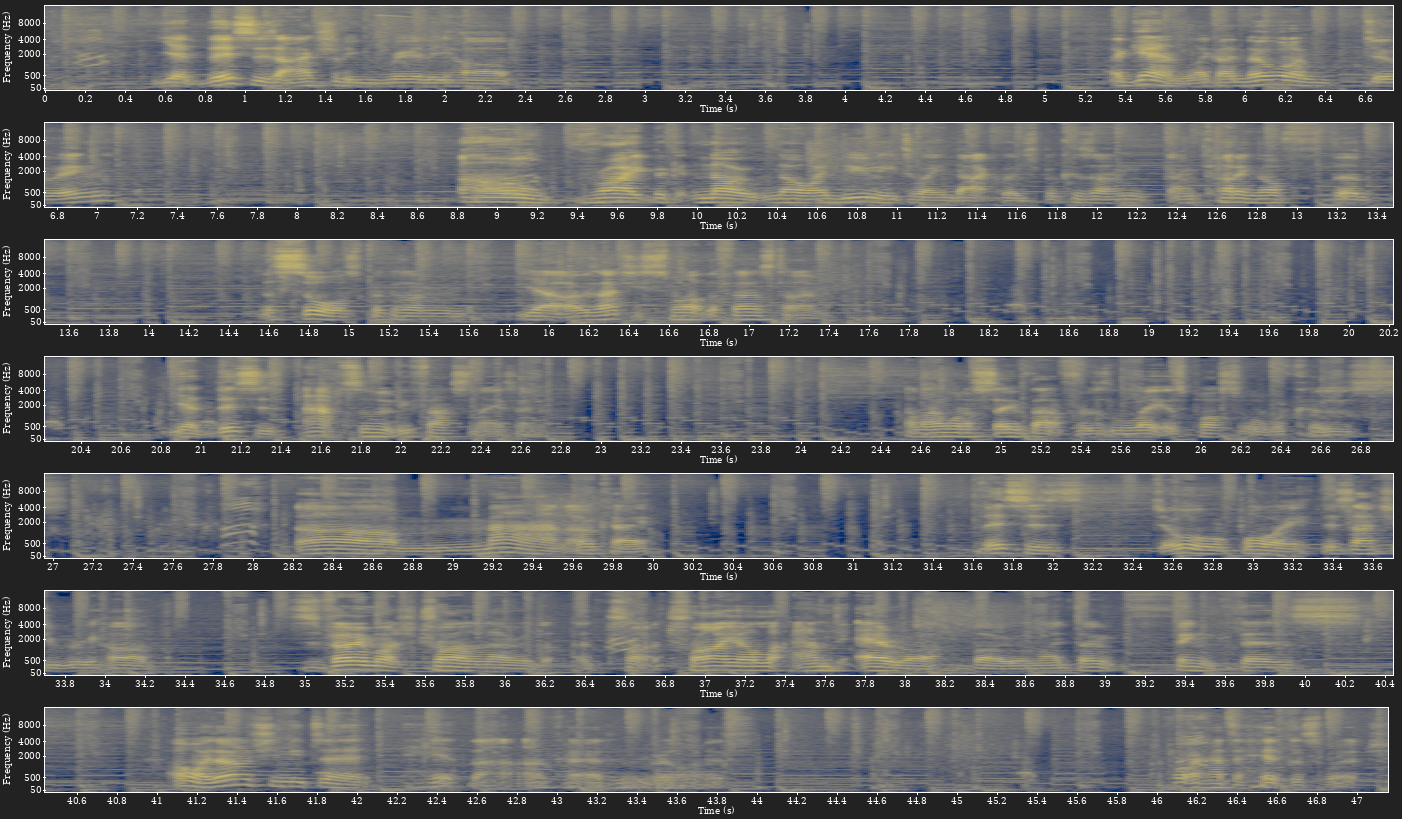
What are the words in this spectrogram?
Yeah, this is actually really hard. Again, like, I know what I'm doing. Oh, right, because... No, no, I do need to aim backwards, because I'm, I'm cutting off the... The source, because I'm... Yeah, I was actually smart the first time. Yeah, this is absolutely fascinating. And I want to save that for as late as possible because... Oh, man. Okay. This is... Oh, boy. This is actually really hard. It's very much trial and error, uh, tri trial and error though, and I don't think there's. Oh, I don't actually need to hit that. Okay, I didn't realize. I thought I had to hit the switch.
